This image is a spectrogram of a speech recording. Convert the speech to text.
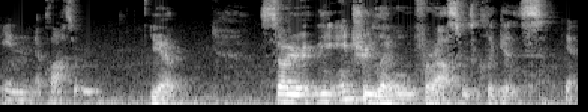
in a classroom? Yeah. So the entry level for us was clickers. Yeah.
